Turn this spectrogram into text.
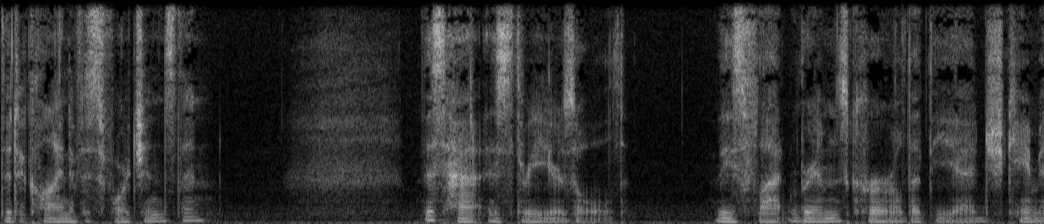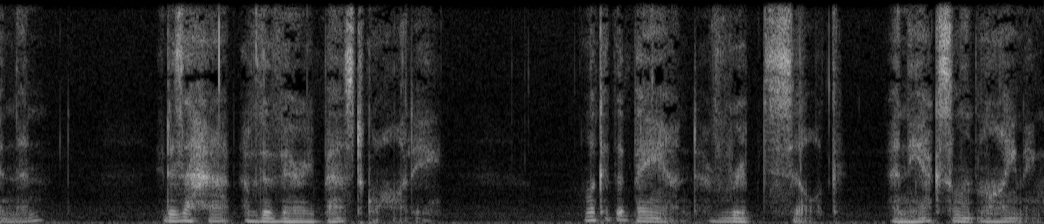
The decline of his fortunes, then? This hat is three years old. These flat brims curled at the edge came in then. It is a hat of the very best quality. Look at the band of ribbed silk and the excellent lining.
